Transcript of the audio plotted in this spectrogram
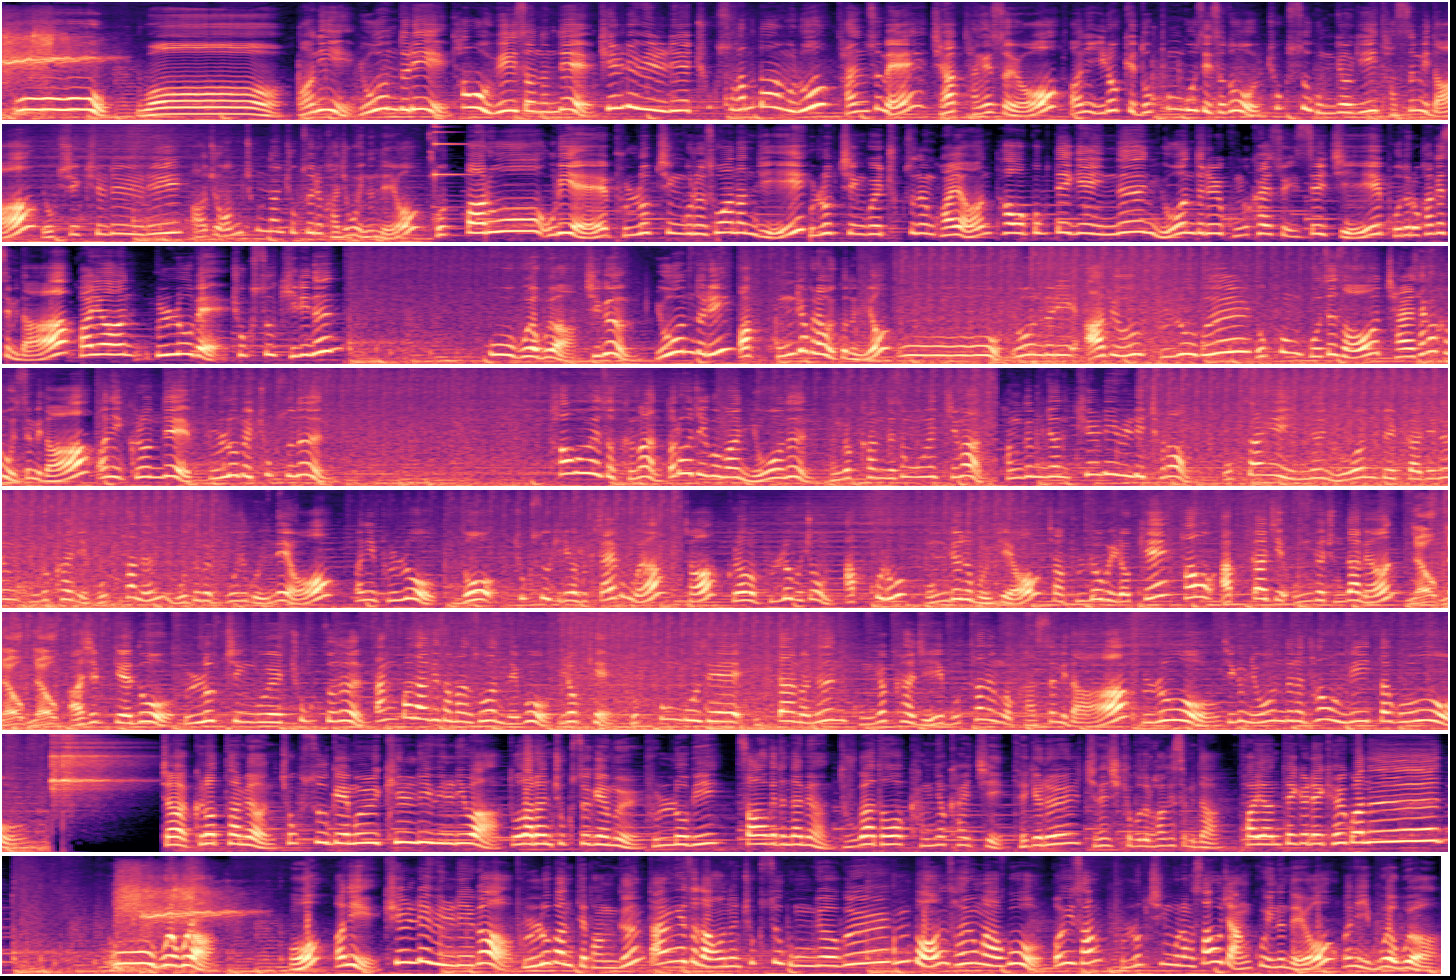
오! 와! 아니, 요원들이 타워 위에 있었는데 킬리윌리의 촉수 한 방으로 단숨에 제압당했어요. 아니, 이렇게 높은 곳에 있어도 촉수 공격이 닿습니다. 역시 킬리윌리 아주 엄청난 촉수를 가지고 있는데요. 곧바로 우리의 블롭 친구를 소환한 뒤 블롭 친구의 촉수는 과연 타워 꼭대기에 있는 요원들을 공격할 수 있을지 보도록 하겠습니다. 과연 블롭의 촉수 길이는 오 뭐야 뭐야. 지금 요원들이 막 공격을 하고 있거든요? 오 요원들이 아주 블롭을 높은 곳에서 잘 생각하고 있습니다. 아니 그런데 블롭의 촉수는 타워에서 그만 떨어지고만 요원은 공격하는데 성공했지만 방금 전 킬리윌리처럼 옥상에 있는 요원들까지는 공격하지 못하는 모습을 보여주고 있네요. 아니 블록 너 촉수 길이가 그렇게 짧은 거야? 자 그러면 블록을 좀 앞으로 옮겨줘 볼게요. 자 블록을 이렇게 타워 앞까지 옮겨준다면 아쉽게도 블록 친구의 촉수는 땅바닥에서만 소환되고 이렇게 높은 곳에 있다면은 공격하지 못하는 것 같습니다. 블록 지금 요원들은 타워 위에 있다고. 자 그렇다면 촉수괴물 킬리윌리와 또 다른 촉수괴물 블롭이 싸우게 된다면 누가 더 강력할지 대결을 진행시켜 보도록 하겠습니다. 과연 대결의 결과는 오 뭐야 뭐야 어? 아니 킬리윌리가 블롭한테 방금 땅에서 나오는 촉수 공격을 한 번 사용하고 더 이상 블롭 친구랑 싸우지 않고 있는데요? 아니 뭐야 뭐야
